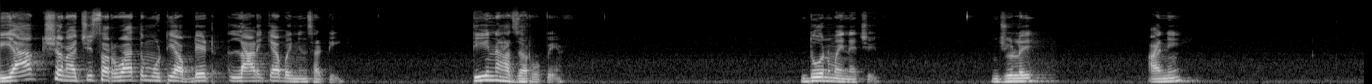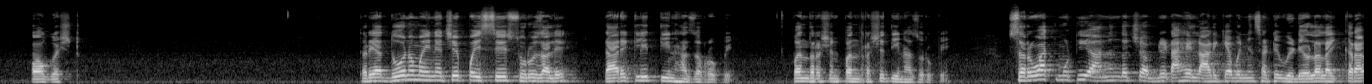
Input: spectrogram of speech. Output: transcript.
या क्षणाची सर्वात मोठी अपडेट लाडक्या बहिणींसाठी. तीन हजार रुपये. दोन महिन्याचे. जुलै आणि ऑगस्ट. तर या दोन महिन्याचे पैसे सुरू झाले डायरेक्टली तीन हजार रुपये. पंधराशे पंधराशे तीन हजार रुपये. सर्वात मोठी आनंदाची अपडेट आहे लाडक्या बहिणींसाठी. व्हिडिओला लाईक करा.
